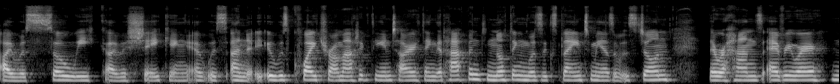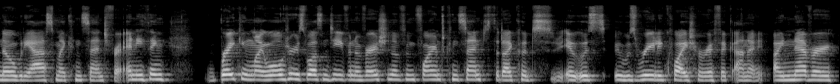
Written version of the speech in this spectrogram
I was so weak. I was shaking. It was, and it was quite traumatic. The entire thing that happened. Nothing was explained to me as it was done. There were hands everywhere. Nobody asked my consent for anything. Breaking my waters wasn't even a version of informed consent that I could. It was. It was really quite horrific. And I, I never.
